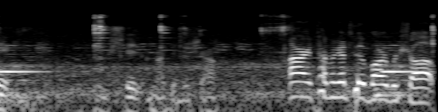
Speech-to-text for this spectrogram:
Dick. Oh shit, I'm not getting a shot. Alright, time to go to the barber shop.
